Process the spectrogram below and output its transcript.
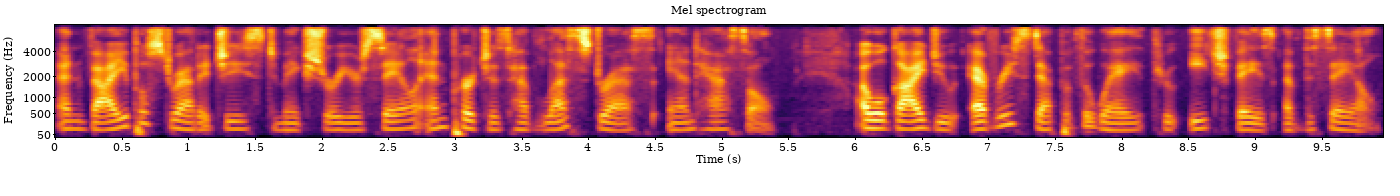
and valuable strategies to make sure your sale and purchase have less stress and hassle. I will guide you every step of the way through each phase of the sale.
